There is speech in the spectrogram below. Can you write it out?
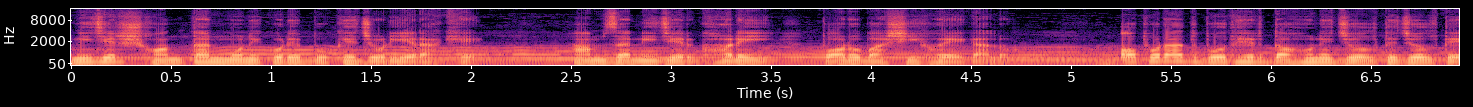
নিজের সন্তান মনে করে বুকে জড়িয়ে রাখে। হামজা নিজের ঘরেই পরবাসী হয়ে গেল। অপরাধ বোধের দহনে জ্বলতে জ্বলতে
